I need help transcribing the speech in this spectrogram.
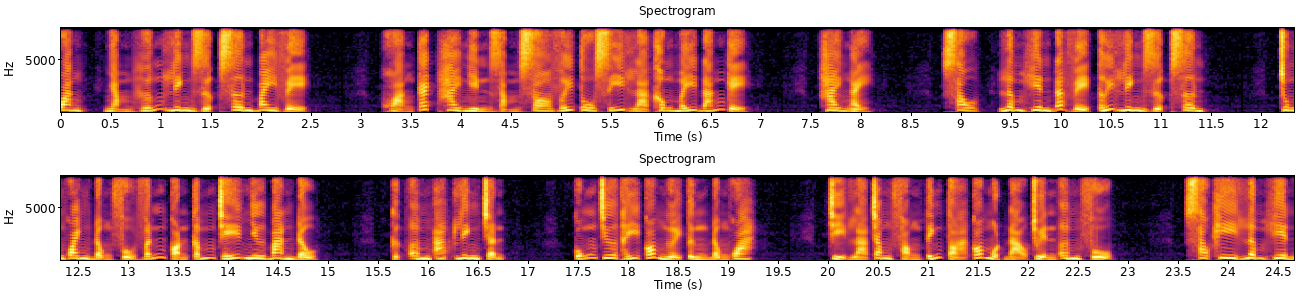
Quang nhằm hướng Linh Dược Sơn bay về. Khoảng cách 2.000 dặm so với tu sĩ là không mấy đáng kể. Hai ngày. Sau, Lâm Hiên đã về tới Linh Dược Sơn. Trung quanh đồng phủ vẫn còn cấm chế như ban đầu. Cực âm ác linh trận. Cũng chưa thấy có người từng động qua. Chỉ là trong phòng tính tỏa có một đạo truyền âm phù. Sau khi Lâm Hiên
